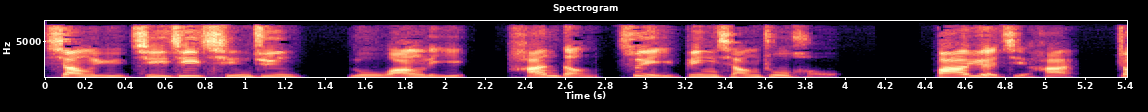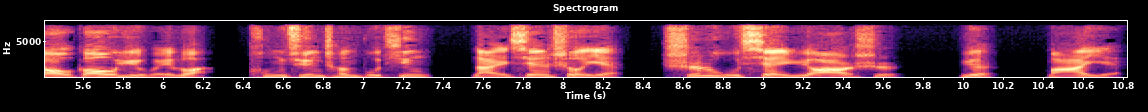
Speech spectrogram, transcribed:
项羽急击秦军，鲁王离。韩等遂以兵降诸侯。八月己亥，赵高欲为乱，恐群臣不听，乃先设宴，驰路献于二世。曰：“马也。”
